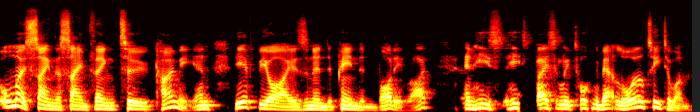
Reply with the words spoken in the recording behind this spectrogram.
almost saying the same thing to Comey. And the FBI is an independent body, right? And he's he's basically talking about loyalty to him,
